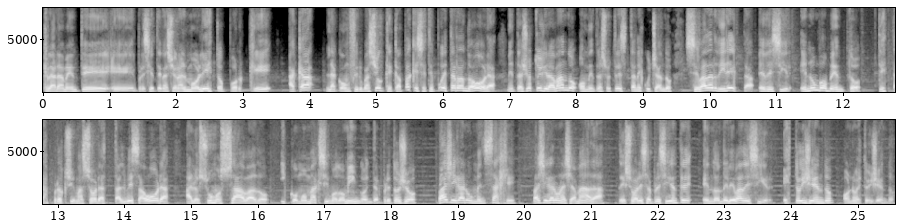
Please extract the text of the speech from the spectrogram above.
Claramente eh, el presidente nacional molesto porque Acá la confirmación que capaz que se te puede estar dando ahora, mientras yo estoy grabando o mientras ustedes están escuchando, se va a dar directa. Es decir, en un momento de estas próximas horas, tal vez ahora, a lo sumo sábado y como máximo domingo, interpreto yo, va a llegar un mensaje, va a llegar una llamada de Suárez al presidente en donde le va a decir, estoy yendo o no estoy yendo.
